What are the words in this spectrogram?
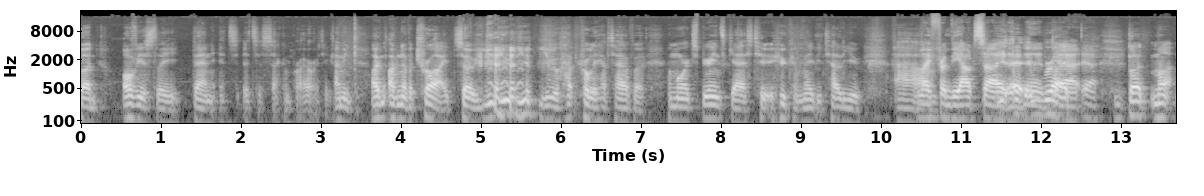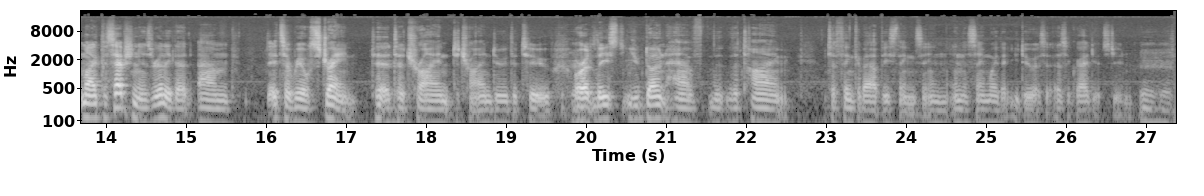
but obviously then it's it's a second priority. I mean, I've, I've never tried, so you you, you, you have probably have to have a, a more experienced guest who, who can maybe tell you um, life from the outside. Yeah, and, and, right. Yeah, yeah. But my my perception is really that um, it's a real strain. To, to try and to try and do the 2 mm-hmm. or at least you don't have the, the time to think about these things in, in the same way that you do as a, as a graduate student. Mm-hmm.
